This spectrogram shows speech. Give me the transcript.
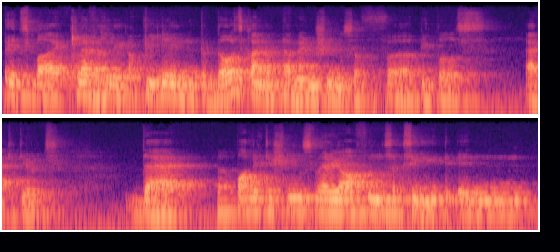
it's by cleverly appealing to those kind of dimensions of uh, people's attitudes that politicians very often succeed in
